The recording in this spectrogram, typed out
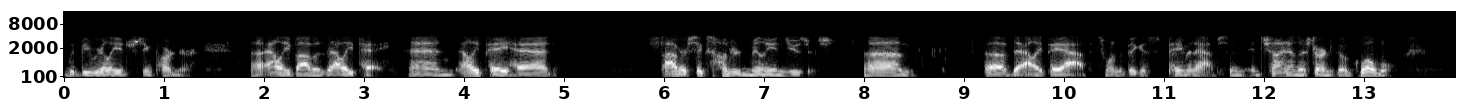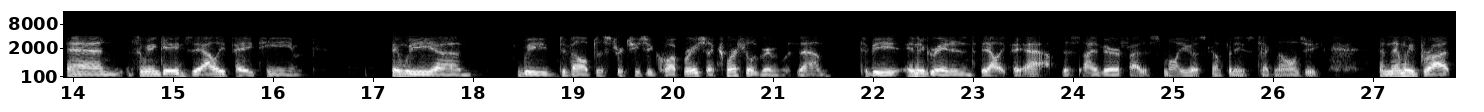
would be really interesting partner. Uh, Alibaba's Alipay. And Alipay had five or 600 million users um, of the Alipay app. It's one of the biggest payment apps in, in China, and they're starting to go global. And so we engaged the Alipay team, and we um, we developed a strategic cooperation, a commercial agreement with them to be integrated into the Alipay app, this EyeVerify, the small U.S. company's technology. And then we brought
